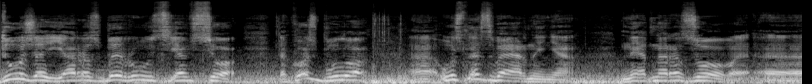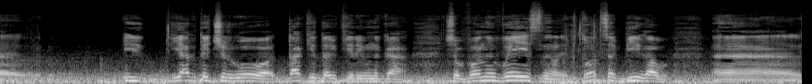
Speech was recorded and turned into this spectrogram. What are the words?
дуже, я розберусь, я все. Також було е, усне звернення неодноразове. Е, і як до чергового, так і до керівника, щоб вони вияснили, хто це бігав, е,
